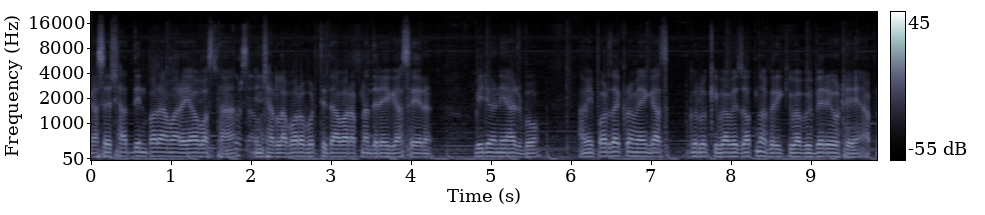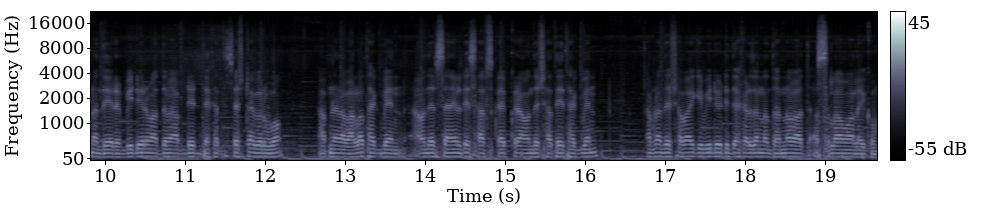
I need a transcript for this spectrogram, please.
গাছের সাত দিন পরে আমার এই অবস্থা। ইনশাল্লাহ পরবর্তীতে আবার আপনাদের এই গাছের ভিডিও নিয়ে আসব। আমি পর্যায়ক্রমে গাছগুলো কীভাবে যত্ন করি, কীভাবে বেড়ে ওঠে, আপনাদের ভিডিওর মাধ্যমে আপডেট দেখাতে চেষ্টা করব। আপনারা ভালো থাকবেন। আমাদের চ্যানেলটি সাবস্ক্রাইব করে আমাদের সাথেই থাকবেন। আপনাদের সবাইকে ভিডিওটি দেখার জন্য ধন্যবাদ। আসসালামু আলাইকুম।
